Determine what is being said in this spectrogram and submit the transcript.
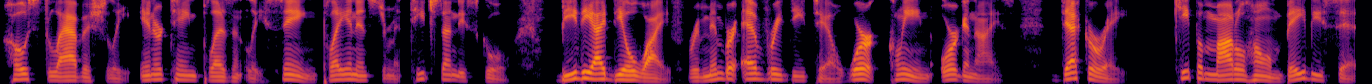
host lavishly, entertain pleasantly, sing, play an instrument, teach Sunday school, be the ideal wife, remember every detail, work, clean, organize, decorate, keep a model home, babysit.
